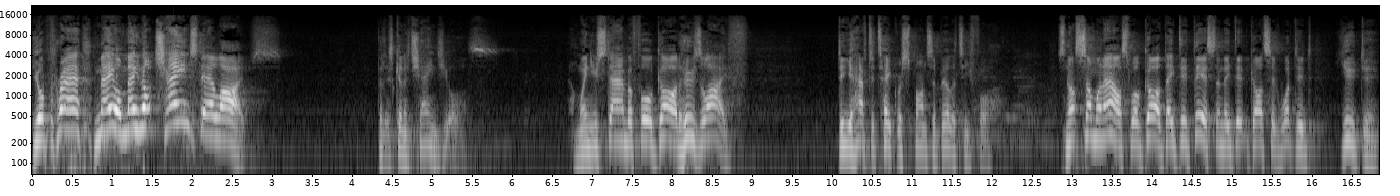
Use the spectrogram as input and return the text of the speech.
Your prayer may or may not change their lives, but it's going to change yours. And when you stand before God, whose life do you have to take responsibility for? It's not someone else. Well, God, they did this and they did. God said, What did you do?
